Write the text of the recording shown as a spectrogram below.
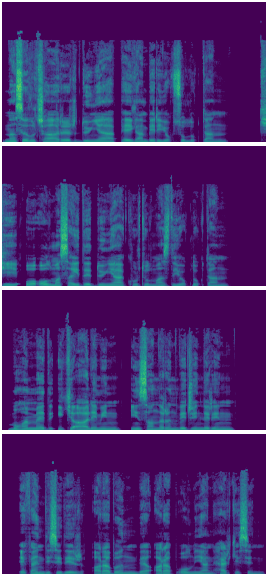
Nasıl çağırır dünya peygamberi yoksulluktan, ki o olmasaydı dünya kurtulmazdı yokluktan. Muhammed iki alemin, insanların ve cinlerin, efendisidir Arap'ın ve Arap olmayan herkesin.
